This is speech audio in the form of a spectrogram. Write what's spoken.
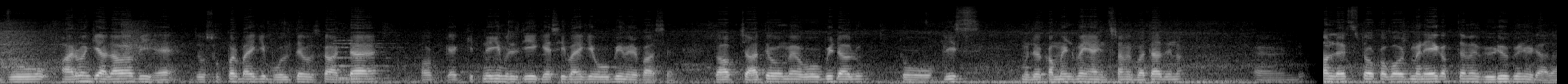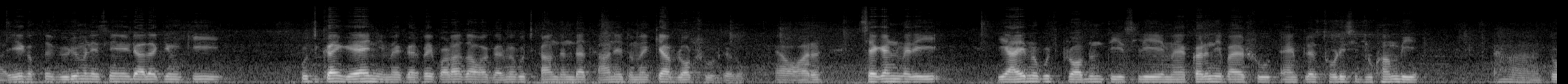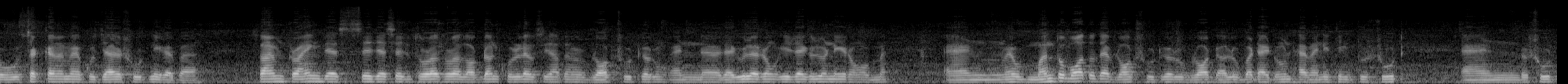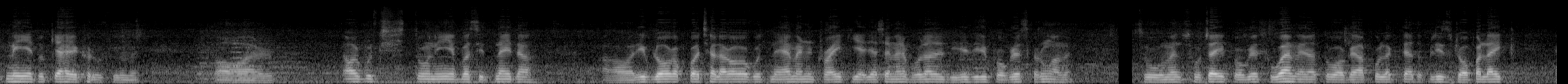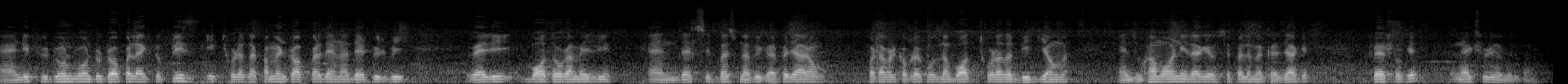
जो आर के अलावा भी है, जो सुपर बाइक ही बोलते हैं, उसका अड्डा है। और कितने की मिलती है, कैसी बाइक है, वो भी मेरे पास है। तो आप चाहते हो मैं वो भी डालूँ तो प्लीज़ मुझे कमेंट में या इंस्टा में बता देना। एंड लेट्स टॉक अबाउट मैंने एक हफ़्ते में वीडियो क्यों नहीं डाला? एक हफ़्ते वीडियो मैंने इसलिए नहीं डाला क्योंकि कुछ कहीं गया ही नहीं। मैं घर पे पड़ा था और घर में कुछ काम धंधा था नहीं तो मैं क्या ब्लॉग शूट करूँ? और सेकंड मेरी ये आई में कुछ प्रॉब्लम थी, इसलिए मैं कर नहीं पाया शूट एंड प्लस थोड़ी सी जुकाम भी। हाँ तो उस चक्कर में मैं कुछ ज़्यादा शूट नहीं कर पाया। सो आई एम ट्राइंग जैसे जैसे थोड़ा थोड़ा लॉकडाउन खुल रहा है उस हिसाब से मैं ब्लॉग शूट करूँ एंड रेगुलर रहूँ इरेगुलर नहीं रहूँ अब मैं। एंड मैं मन तो बहुत होता है ब्लॉग शूट करूँ ब्लॉग डालूँ but I don't have anything to shoot and shoot नहीं है तो क्या है करूँ फिर मैं। और और कुछ तो नहीं है बस इतना ही था। और ये ब्लॉग आपको अच्छा लगा होगा कुछ नया मैंने ट्राई किया जैसे मैंने बोला था धीरे धीरे प्रोग्रेस करूँगा मैं। सो so, मैंने सोचा ही प्रोग्रेस हुआ है मेरा तो अगर आपको लगता है तो please drop a like and if you don't want to drop a like तो प्लीज़ एक छोटा सा कमेंट ड्रॉप कर देना. देट विल बी वेरी बहुत होगा मेरे लिए. एंड दैट्स इट बस मैं अभी घर पर जा रहा हूँ. फटाफट कपड़े खोलता हूँ. बहुत थोड़ा सा भीग गया हूँ मैं. एंड जुकाम और नहीं लगे, उससे पहले मैं घर जाके फ्रेश होके नेक्स्ट वीडियो में मिलता हूँ.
